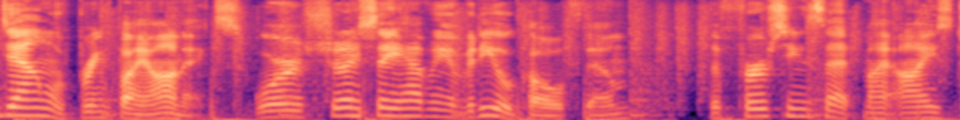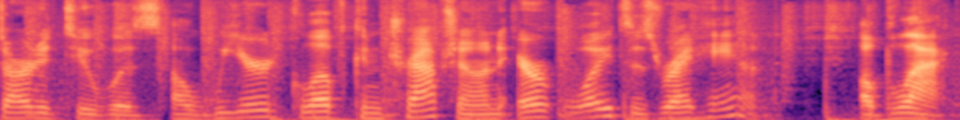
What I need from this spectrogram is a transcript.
down with Brink Bionics, or should I say having a video call with them, the first things that my eyes darted to was a weird glove contraption on Erik White's right hand. A black,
